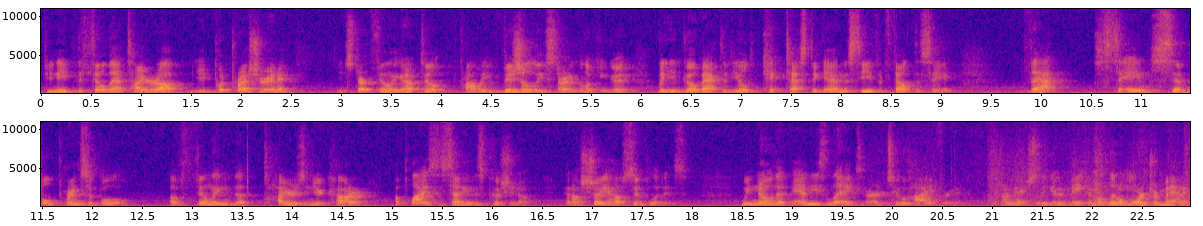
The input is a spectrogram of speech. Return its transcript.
if you needed to fill that tire up, you'd put pressure in it, you'd start filling it up till it probably visually started looking good, but you'd go back to the old kick test again to see if it felt the same. That same simple principle of filling the tires in your car applies to setting this cushion up. And I'll show you how simple it is. We know that Andy's legs are too high for him. I'm actually going to make him a little more dramatic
